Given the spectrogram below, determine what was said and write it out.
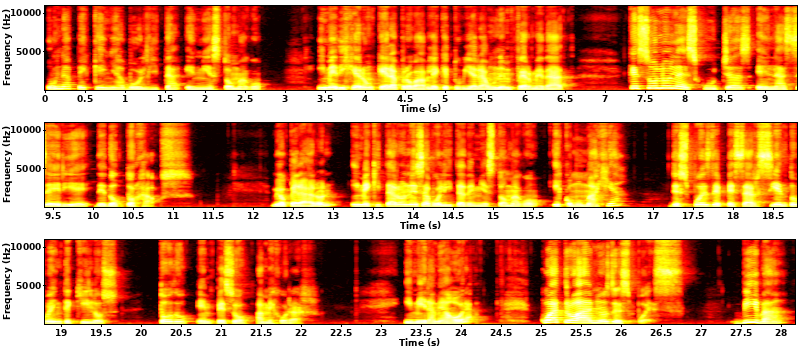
una pequeña bolita en mi estómago y me dijeron que era probable que tuviera una enfermedad que solo la escuchas en la serie de Doctor House. Me operaron y me quitaron esa bolita de mi estómago y como magia, después de pesar 120 kilos, todo empezó a mejorar. Y mírame ahora, Cuatro años después, viva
